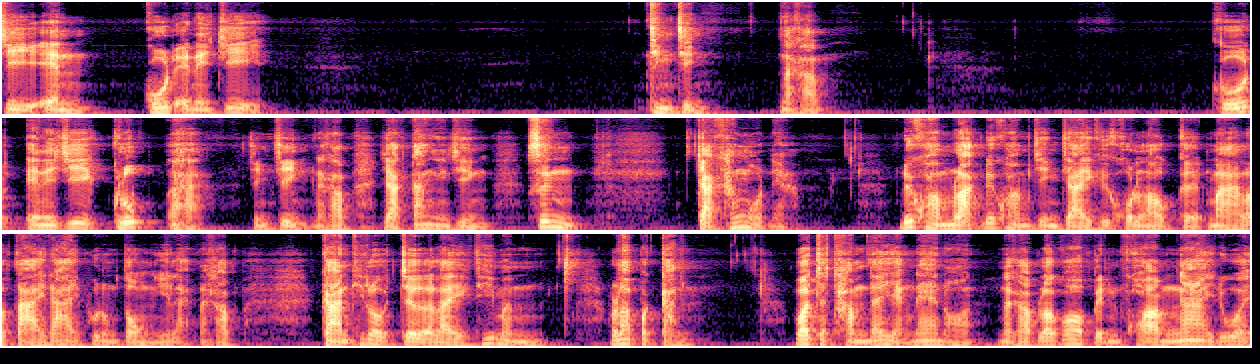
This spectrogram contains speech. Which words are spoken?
GN Good Energy จริง ๆ นะครับ Good Energy Group อ่าจริง ๆ นะครับ อยากตั้งจริง ๆ ซึ่งจากทั้งหมดเนี่ยด้วยความรักด้วยความจริงใจคือคนเราเกิดมาแล้วตายได้พูดตรงๆนี้แหละนะครับ การที่เราเจออะไรที่มันรับประกัน ว่าจะทำได้อย่างแน่นอนนะครับ แล้วก็เป็นความง่ายด้วย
